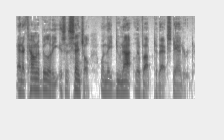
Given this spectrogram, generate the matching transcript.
and accountability is essential when they do not live up to that standard.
